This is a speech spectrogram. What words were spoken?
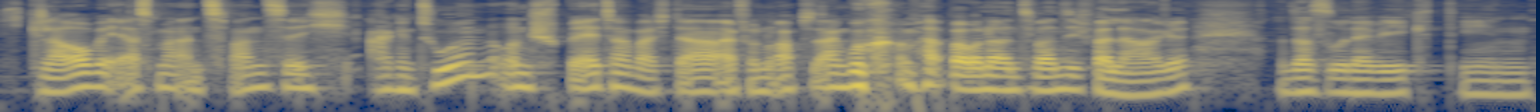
ich glaube, erstmal an 20 Agenturen und später, weil ich da einfach nur Absagen bekommen habe, auch noch an 20 Verlage. Und das ist so der Weg, den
